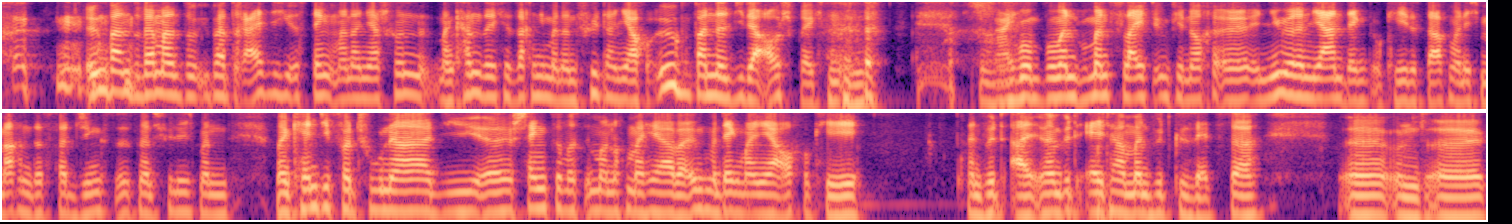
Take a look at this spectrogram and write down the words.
irgendwann, so, wenn man so über 30 ist, denkt man dann ja schon, man kann solche Sachen, die man dann fühlt, dann ja auch irgendwann dann wieder aussprechen und wo, wo, man, wo man vielleicht irgendwie noch äh, in jüngeren Jahren denkt, okay, das darf man nicht machen, das verjinxt ist natürlich, man, man kennt die Fortuna, die äh, schenkt sowas immer noch mal her, aber irgendwann denkt man ja auch, okay, man wird, man wird älter, man wird gesetzter äh, und äh,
